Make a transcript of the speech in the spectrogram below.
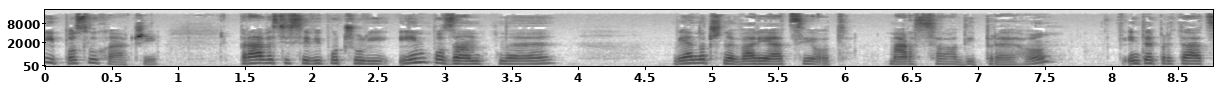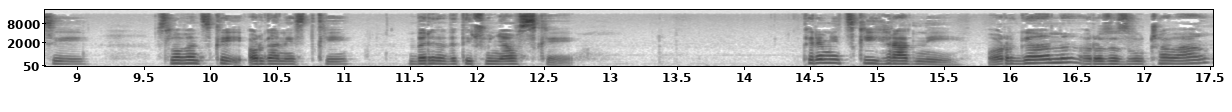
Milí poslucháči, práve ste si vypočuli impozantné vianočné variácie od Marcela Diprého v interpretácii slovenskej organistky Bernadety Čuňavskej. Kremnický hradný orgán rozozvúčala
